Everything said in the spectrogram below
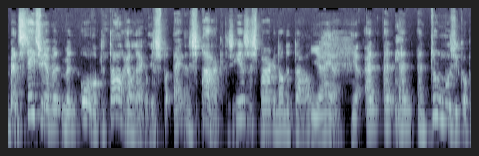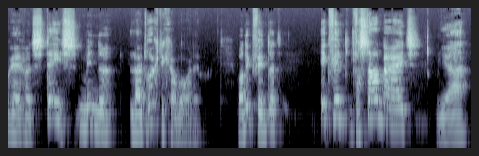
ben steeds weer met mijn oor op de taal gaan leggen. Op de, eh, de spraak. Dus eerst de spraak en dan de taal. Ja, ja. ja. En, en, en, en toen moest ik op een gegeven moment steeds minder luidruchtig gaan worden. Want ik vind dat, ik vind verstaanbaarheid Ja,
